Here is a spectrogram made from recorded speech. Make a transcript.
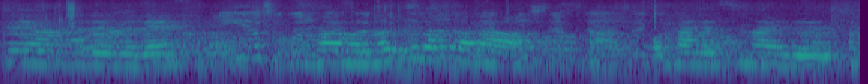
福山はるむです今日はどちらからお種市内です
